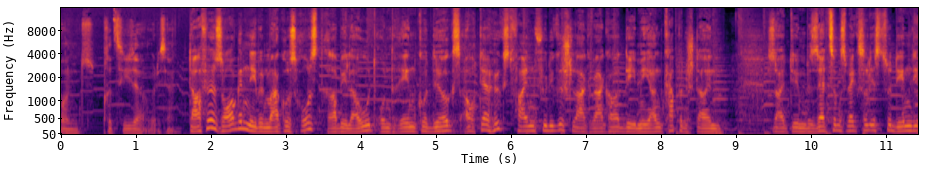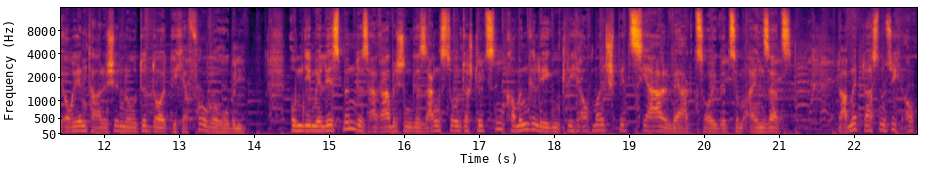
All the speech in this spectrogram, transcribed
und präziser, würde ich sagen. Dafür sorgen neben Markus Rust, Rabbi Laut und Renko Dirks auch der höchst feinfühlige Schlagwerker Demian Kappenstein. Seit dem Besetzungswechsel ist zudem die orientalische Note deutlich hervorgehoben. Um die Melismen des arabischen Gesangs zu unterstützen, kommen gelegentlich auch mal Spezialwerkzeuge zum Einsatz. Damit lassen sich auch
